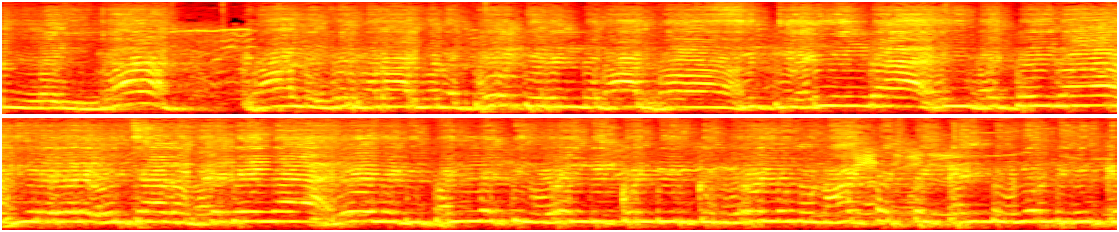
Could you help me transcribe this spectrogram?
காலையா காலை இவர்களால் என போட்டிருந்து பார்ப்பா. சிட்டி அடியுங்க கைப்பட்டுங்க வீரர்களை உற்சாகப்படுத்துங்க. ஏழடி பள்ளத்தில் உறங்கிக் கொண்டிருக்கும் உரளும் உன் ஆட்டத்தை கண்டு உயர்ந்து நிற்க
